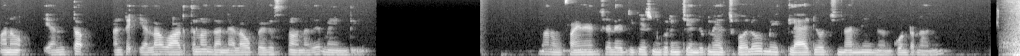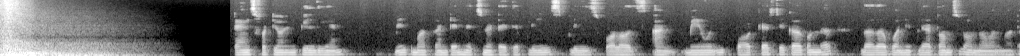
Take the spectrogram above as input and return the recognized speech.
మనం ఎంత అంటే ఎలా వాడుతున్నాం దాన్ని ఎలా ఉపయోగిస్తున్నాం అన్నదే మెయిన్ థింగ్. మనం ఫైనాన్షియల్ ఎడ్యుకేషన్ గురించి ఎందుకు నేర్చుకోవాలో మీకు క్లారిటీ వచ్చిందని నేను అనుకుంటున్నాను. Thanks for tuning till the end మీకు మా కంటెంట్ నచ్చినట్టయితే ప్లీజ్ ప్లీజ్ ఫాలోస్ అండ్ మేము ఈ పాడ్కాస్టే కాకుండా దాదాపు అన్ని ప్లాట్ఫామ్స్లో ఉన్నామన్నమాట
